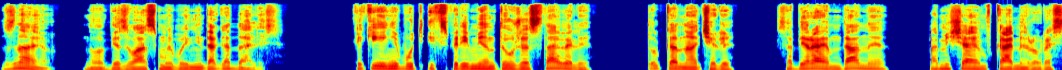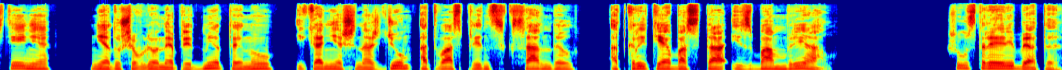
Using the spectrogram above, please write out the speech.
Знаю, но без вас мы бы не догадались. Какие-нибудь эксперименты уже ставили? Только начали. Собираем данные, помещаем в камеру растения, неодушевленные предметы, ну и, конечно, ждем от вас, принц Ксандел, открытия моста из Бам в Реал. Шустрые ребята.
